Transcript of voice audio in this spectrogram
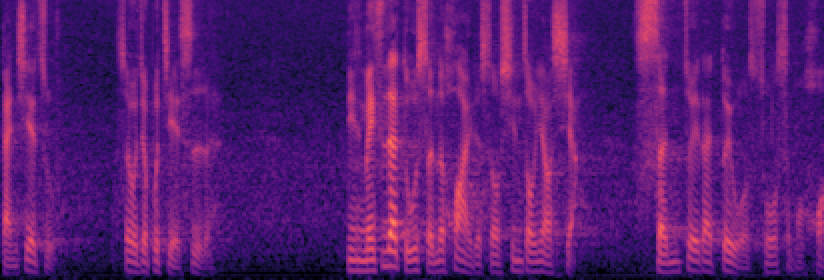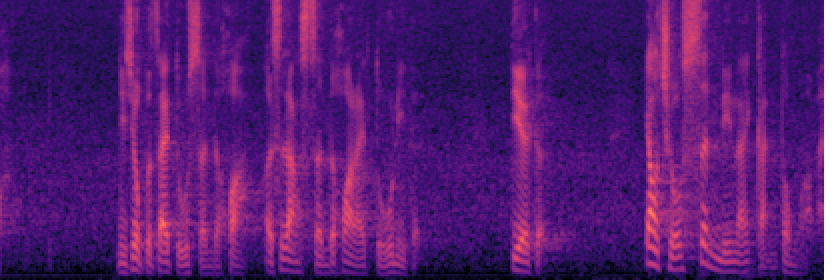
感谢主，所以我就不解释了。你每次在读神的话语的时候，心中要想，神最在对我说什么话，你就不再读神的话，而是让神的话来读你的。第二个，要求圣灵来感动我们。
